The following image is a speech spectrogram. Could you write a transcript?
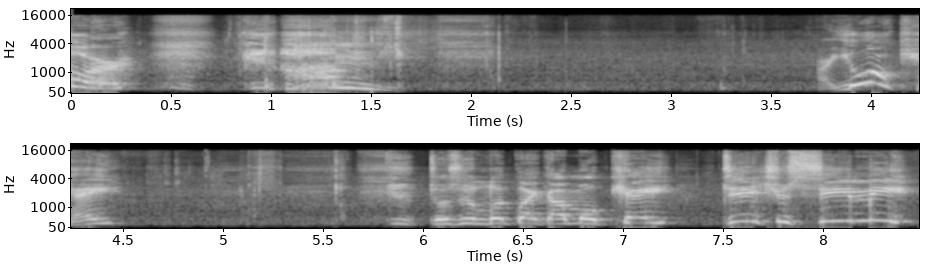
more. Um. Are you okay? Does it look like I'm okay? Didn't you see me?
